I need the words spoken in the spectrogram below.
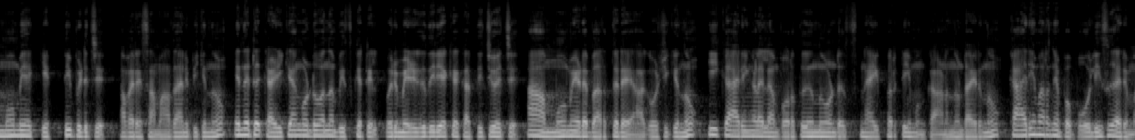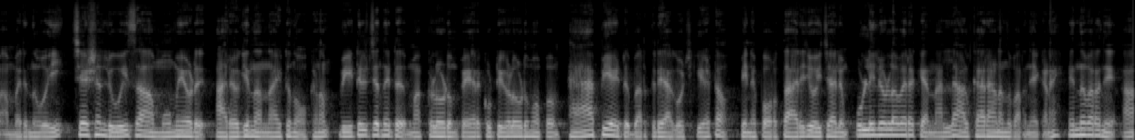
അമ്മൂമ്മയെ കെട്ടിപ്പിടിച്ച് അവരെ സമാധാനിപ്പിക്കുന്നു. എന്നിട്ട് കഴിക്കാൻ കൊണ്ടുവന്ന ബിസ്ക്കറ്റിൽ ഒരു മെഴുകുതിരിയൊക്കെ കത്തിച്ചു വെച്ച് ആ അമ്മൂമ്മയുടെ ബർത്ത്ഡേ ആഘോഷിക്കുന്നു. ഈ കാര്യങ്ങളെല്ലാം പുറത്തു നിന്നുകൊണ്ട് സ്നൈപ്പർ ടീമും കാണുന്നുണ്ടായിരുന്നു. കാര്യം അറിഞ്ഞപ്പോൾ പോലീസുകാരും അമരുന്നുപോയി. ശേഷം ലൂയിസ് ആ അമ്മൂമ്മയോട് ആരോഗ്യം നന്നായിട്ട് നോക്കണം. വീട്ടിൽ ചെന്നിട്ട് മക്കളോടും പേരക്കുട്ടികളോടുമൊപ്പം ഹാപ്പി ആയിട്ട് ബർത്ത്ഡേ ആഘോഷിക്കുക കേട്ടോ. പിന്നെ പുറത്ത് ആര് ചോദിച്ചാലും ഉള്ളിലുള്ളവരൊക്കെ നല്ല ആൾക്കാരാണെന്ന് പറഞ്ഞേക്കണേ എന്ന് പറഞ്ഞ് ആ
